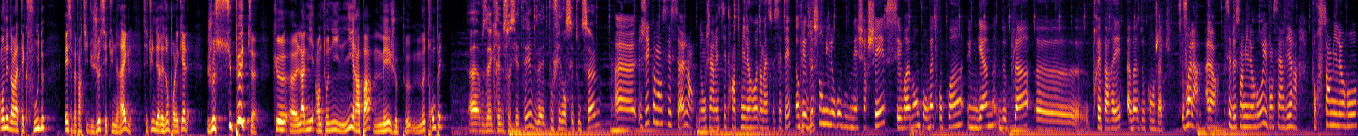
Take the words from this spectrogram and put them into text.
on est dans la tech food et ça fait partie du jeu, c'est une règle, c'est une des raisons pour lesquelles je suppute que euh, l'ami Anthony n'ira pas, mais je peux me tromper. Euh, vous avez créé une société, vous avez tout financé toute seule euh, J'ai commencé seule, donc j'ai investi 30 000 euros dans ma société. Donc les 200 000 euros que vous venez chercher, c'est vraiment pour mettre au point une gamme de plats euh, préparés à base de konjac. Voilà, alors ces 200 000 euros, ils vont servir pour 100 000 euros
